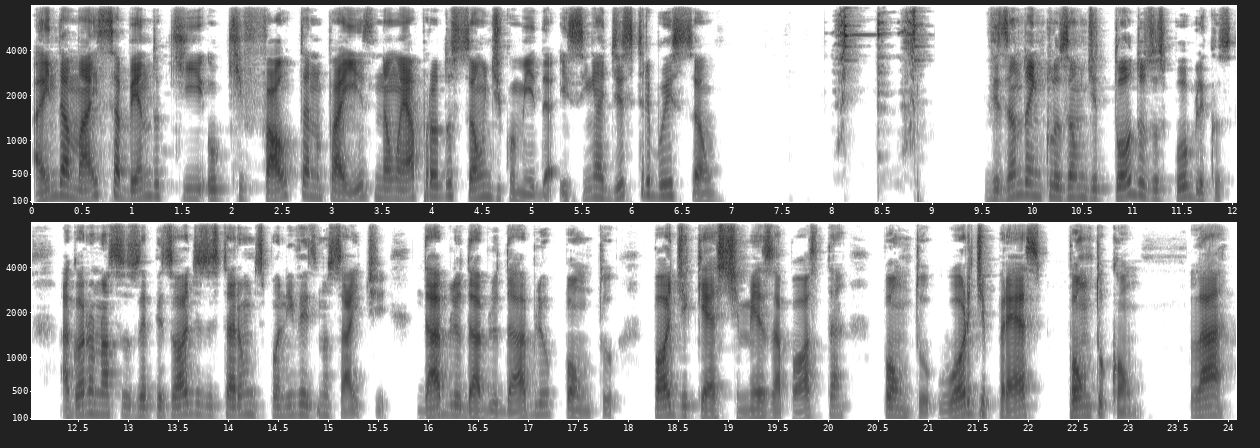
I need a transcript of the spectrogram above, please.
Ainda mais sabendo que o que falta no país não é a produção de comida, e sim a distribuição. Visando a inclusão de todos os públicos, agora nossos episódios estarão disponíveis no site www.podcastmesaposta.wordpress.com. Lá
